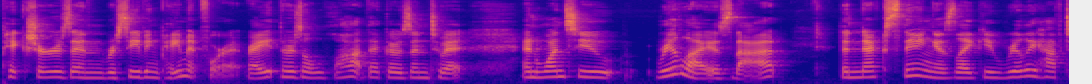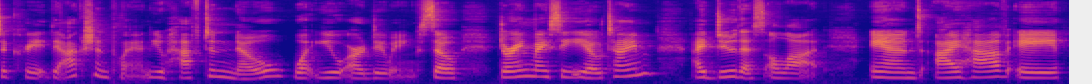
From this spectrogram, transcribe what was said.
pictures and receiving payment for it, right? There's a lot that goes into it. And once you realize that, the next thing is like you really have to create the action plan. You have to know what you are doing. So during my CEO time, I do this a lot. And I have a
